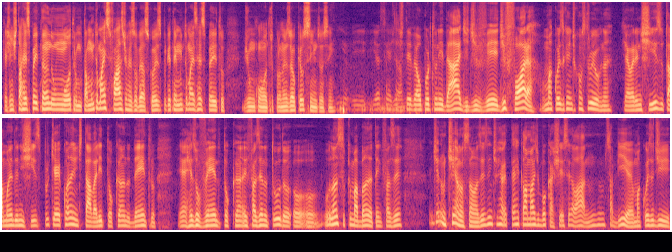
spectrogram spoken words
que a gente está respeitando um outro, está muito mais fácil de resolver as coisas porque tem muito mais respeito de um com o outro. Pelo menos é o que eu sinto, assim. E, e assim, a gente teve a oportunidade de ver de fora uma coisa que a gente construiu, né? Que é o NX, o tamanho do NX, porque quando a gente estava ali tocando dentro, é, resolvendo, tocando e fazendo tudo, o, o, o lance que uma banda tem que fazer, a gente não tinha noção. Às vezes a gente até reclamava de boca cheia, sei lá, não, não sabia. É uma coisa de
